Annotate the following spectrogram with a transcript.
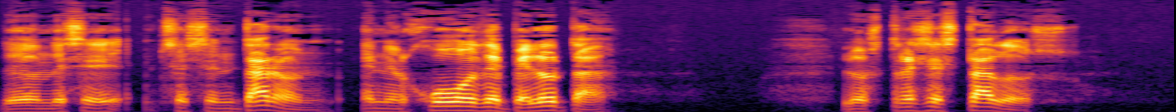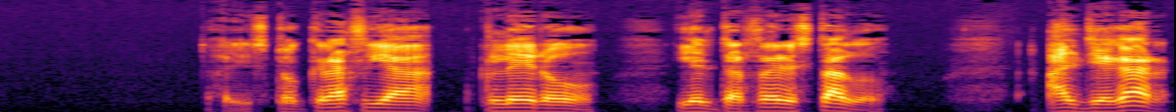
de donde se, se sentaron en el juego de pelota los tres estados, aristocracia, clero y el tercer estado, al llegar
